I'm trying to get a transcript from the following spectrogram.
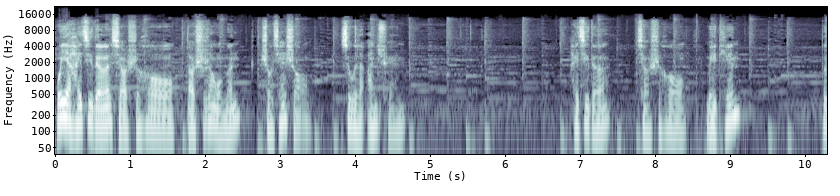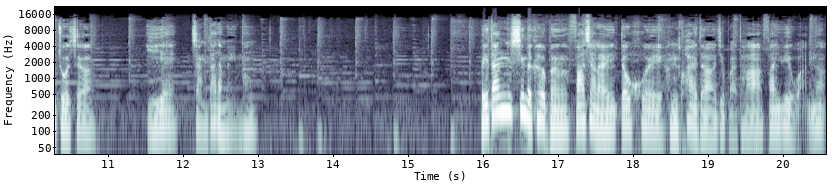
我也还记得小时候，老师让我们手牵手是为了安全。还记得小时候，每天都做着一夜长大的美梦。每当新的课本发下来，都会很快的就把它翻阅完了，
